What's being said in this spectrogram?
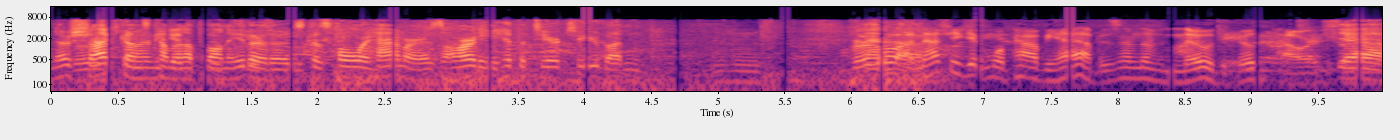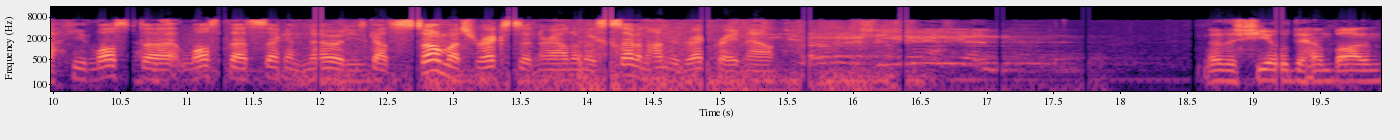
No Those shotguns coming up on either of those because Holy Hammer has already hit the tier two button. hmm Wurgl, And, uh, imagine you get more power if he had, but doesn't have enough node to build power. So Yeah, he lost uh, lost that second node. He's got so much wreck sitting around him. It's 700 wreck right now. Another shield down bottom.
